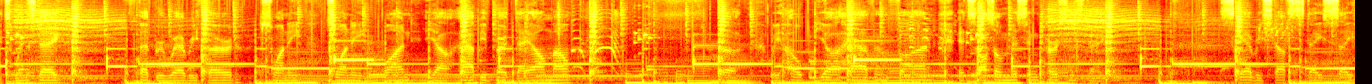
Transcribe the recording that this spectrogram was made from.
It's Wednesday, February 3rd, 2021. Yo, happy birthday, Elmo. Uh, we hope you're having fun. It's also Missing Persons Day. Scary stuff, stay safe,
